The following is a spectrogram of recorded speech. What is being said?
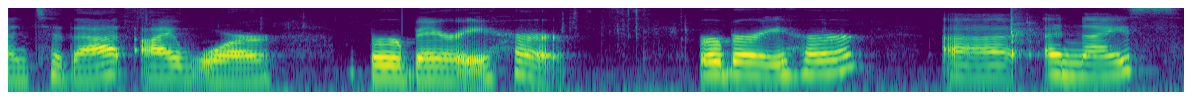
And to that, I wore Burberry Her. Burberry Her, uh, a nice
